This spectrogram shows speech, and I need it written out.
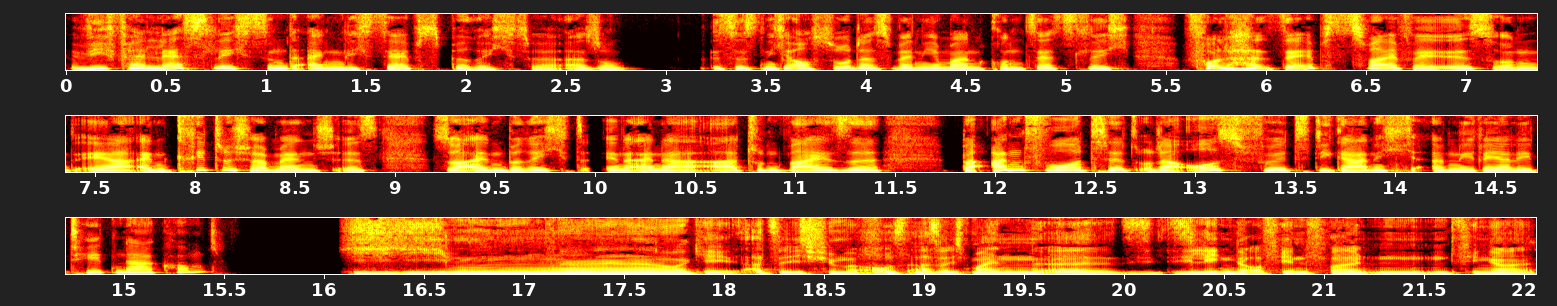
Wie verlässlich sind eigentlich Selbstberichte? Also ist es nicht auch so, dass wenn jemand grundsätzlich voller Selbstzweifel ist und er ein kritischer Mensch ist, so einen Bericht in einer Art und Weise beantwortet oder ausfüllt, die gar nicht an die Realität nahe kommt? Okay, also ich fühle mir aus. Also ich meine, äh, sie, sie legen da auf jeden Fall einen, Finger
